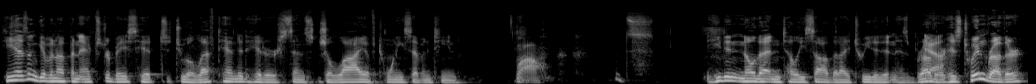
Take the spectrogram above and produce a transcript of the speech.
He hasn't given up an extra base hit to, to a left-handed hitter since July of 2017. Wow, it's He didn't know that until he saw that I tweeted it and his brother, Yeah. his twin brother,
